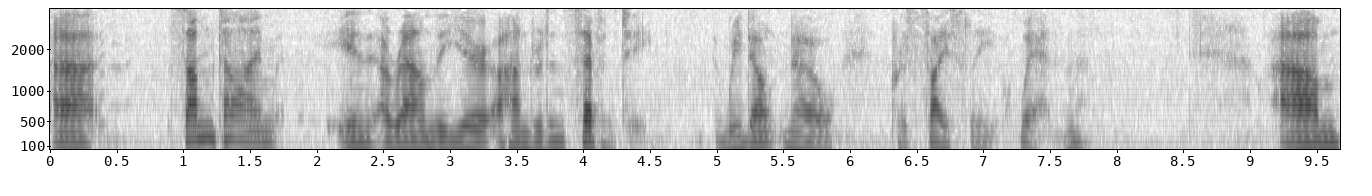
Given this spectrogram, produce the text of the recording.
uh, sometime in around the year 170. We don't know precisely when. Um,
